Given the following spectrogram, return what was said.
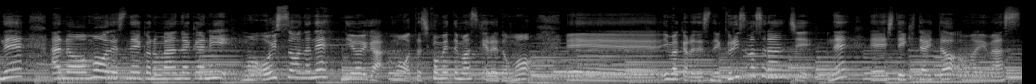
ね、あのもうですねこの真ん中にもう美味しそうなね匂いがもう立ち込めてますけれども、えー、今からですねクリスマスランチね、えー、していきたいと思います、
